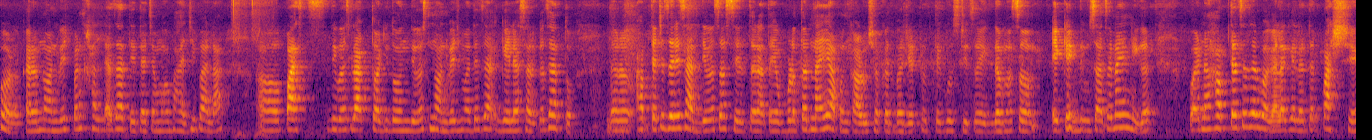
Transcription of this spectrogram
फळं कारण नॉनव्हेज पण खाल्ल्या जाते. त्याच्यामुळं भाजीपाला पाच दिवस लागतो आणि दोन दिवस नॉनव्हेजमध्ये जा गेल्यासारखं जातो. तर हप्त्याचे जरी सात दिवस असेल तर आता एवढं तर नाही आपण काढू शकत बजेट प्रत्येक गोष्टीचं. एकदम असं एक एक दिवसाचं नाही निघत. पण हप्त्याचं जर बघायला गेलं तर पाचशे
